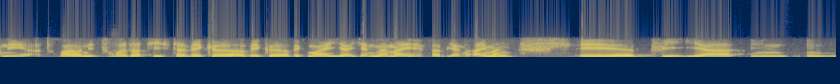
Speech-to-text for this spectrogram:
on est à trois on est trois artistes avec euh, avec euh, avec moi il y a Yann Mama et Fabian Reimann et puis il y a une, une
